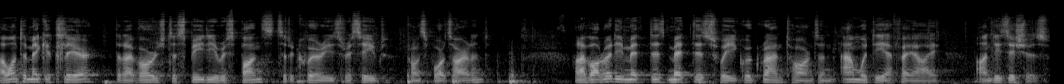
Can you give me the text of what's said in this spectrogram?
I want to make it clear that I've urged a speedy response to the queries received from Sports Ireland, and I've already met this, met this week with Grant Thornton and with the FAI on these issues,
